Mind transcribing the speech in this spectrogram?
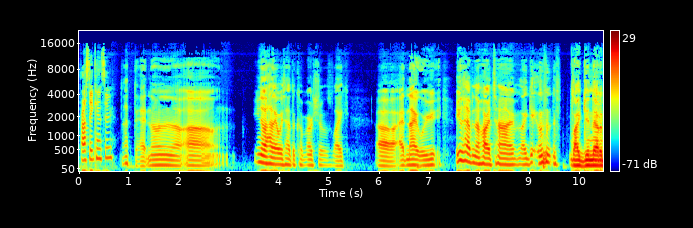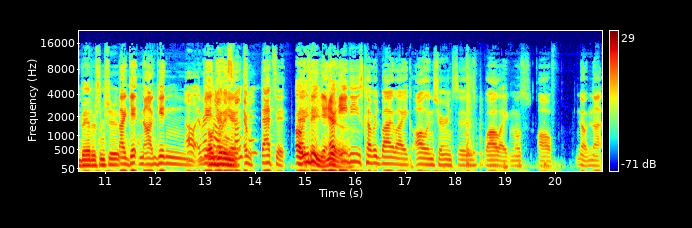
prostate cancer. Not that. No, no, no. Uh, you know how they always have the commercials like uh, at night where you you having a hard time like get, Like getting out of bed or some shit. like getting uh, getting Oh, erectile getting- dysfunction? that's it. Oh, ED, it. Yeah, yeah. ED is covered by like all insurances, while like most all no not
